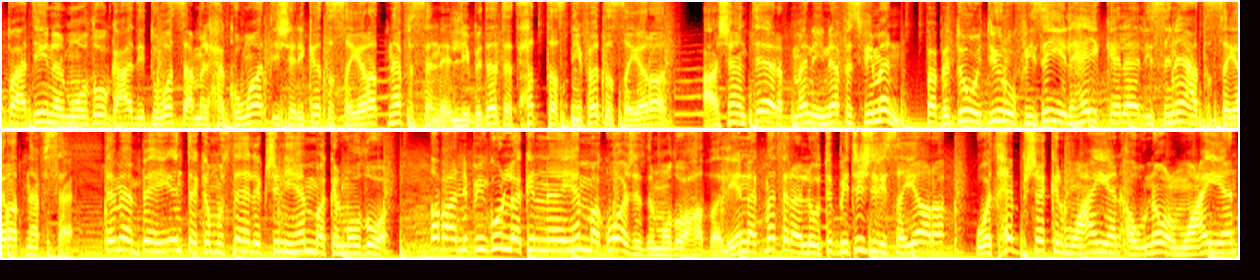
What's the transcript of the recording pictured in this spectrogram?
وبعدين الموضوع قاعد يتوسع من الحكومات لشركات السيارات نفسها اللي بدأت تحط تصنيفات السيارات عشان تعرف من ينافس في من فبدوا يديروا في زي الهيكلة لصناعة السيارات نفسها. تمام باهي أنت كمستهلك شنو يهمك الموضوع؟ طبعا نبي نقول لك إنه يهمك واجد الموضوع هذا لأنك مثلا لو تبي تشتري سيارة وتحب شكل معين أو نوع معين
